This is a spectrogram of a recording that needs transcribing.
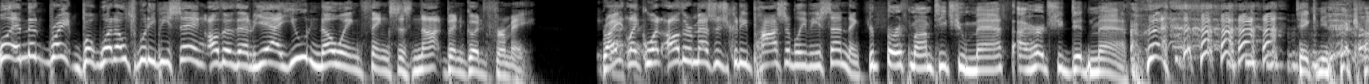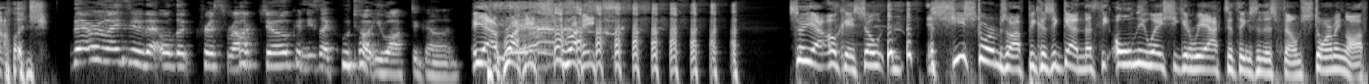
well, and then, right. But what else would he be saying other than, yeah, you knowing things has not been good for me? Right? Exactly. Like, what other message could he possibly be sending? Your birth mom teach you math? I heard she did math. Taking you to college. That reminds me of that old Chris Rock joke, and he's like, "Who taught you octagon?" Yeah, right, right. So yeah, okay. So she storms off because again, that's the only way she can react to things in this film, storming off.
